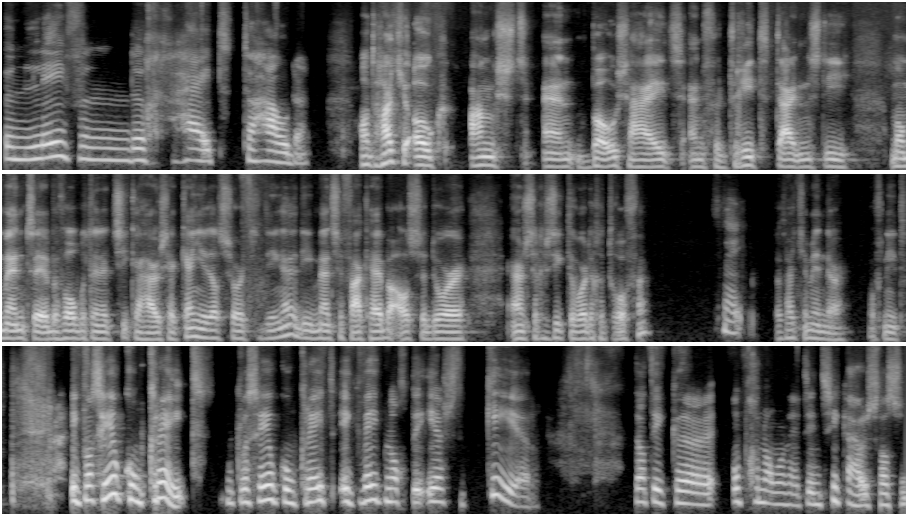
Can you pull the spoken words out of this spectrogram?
een levendigheid te houden. Want had je ook angst en boosheid en verdriet tijdens die momenten, bijvoorbeeld in het ziekenhuis? Herken je dat soort dingen die mensen vaak hebben als ze door ernstige ziekte worden getroffen? Nee. Dat had je minder, of niet? Ik was heel concreet. Ik was heel concreet. Ik weet nog de eerste keer dat ik uh, opgenomen werd in het ziekenhuis. Was,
